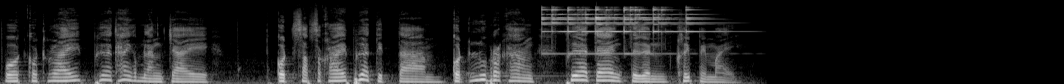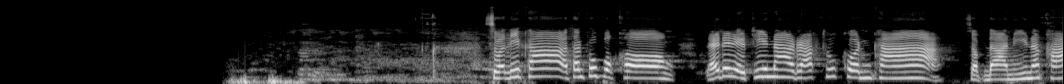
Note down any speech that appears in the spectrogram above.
โปรดกดไลค์เพื่อให้กำลังใจ กด Subscribe เพื่อติดตาม กดรูประฆังเพื่อแจ้งเตือนคลิปใหม่ๆสวัสดีค่ะ ท่านผู้ปกครอง และเด็กๆที่น่ารักทุกคนค่ะ สัปดาห์นี้นะคะ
